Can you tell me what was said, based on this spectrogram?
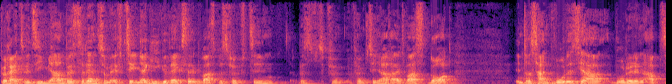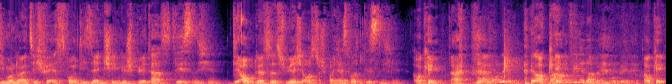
Bereits mit sieben Jahren bist du dann zum FC Energie gewechselt, warst bis 15, bis 15 Jahre alt warst dort. Interessant wurde es ja, wo du denn ab 97 für SV Disenchen gespielt hast. Disneychen. Oh, das ist schwierig auszusprechen. SV Disneychen. Okay. Kein Problem. okay. Machen viele damit ein Problem. Okay.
